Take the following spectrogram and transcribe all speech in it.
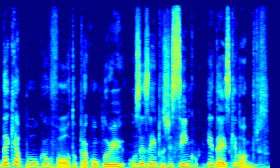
Daqui a pouco eu volto para concluir os exemplos de 5 e 10 quilômetros.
